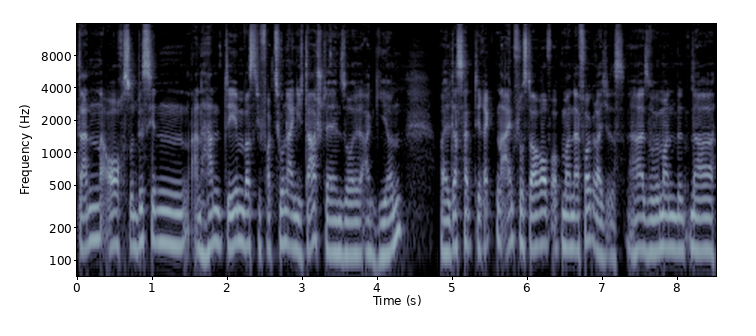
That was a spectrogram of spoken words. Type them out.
dann auch so ein bisschen anhand dem, was die Fraktion eigentlich darstellen soll, agieren weil das hat direkten Einfluss darauf, ob man erfolgreich ist. Ja, also wenn man mit einer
